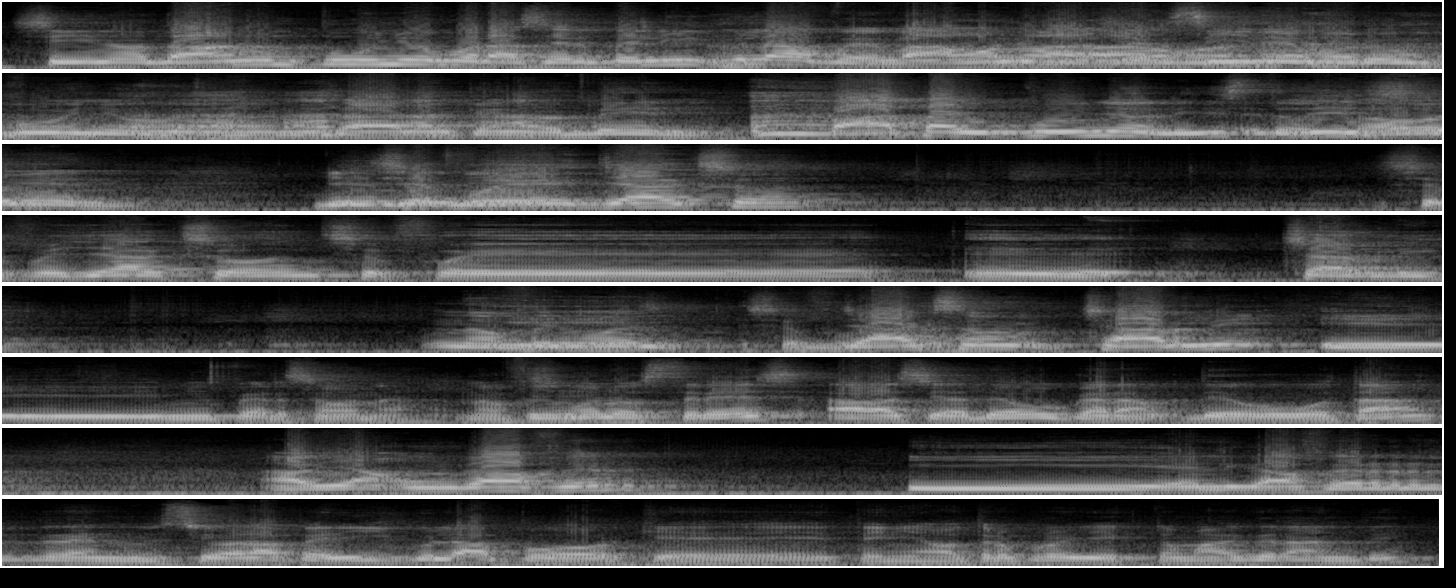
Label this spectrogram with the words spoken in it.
si nos daban un puño por hacer película, pues vámonos Pues a hacer vamos. cine por un puño, weón. o sea, lo que nos den. Pata y puño, listo, Listo. todo bien. Y se fue. Jackson, se fue Jackson, se fue eh, Charlie. Nos y fuimos. Jackson, Charlie y mi persona. Nos fuimos Sí. los tres a la ciudad de, Bucaram- de Bogotá. Había un gaffer y el gaffer renunció a la película porque tenía otro proyecto más grande.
